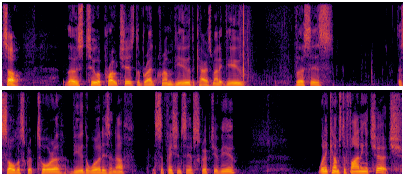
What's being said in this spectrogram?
So, those two approaches, the breadcrumb view, the charismatic view, versus the sola scriptura view, the Word is enough, the sufficiency of Scripture view. When it comes to finding a church,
